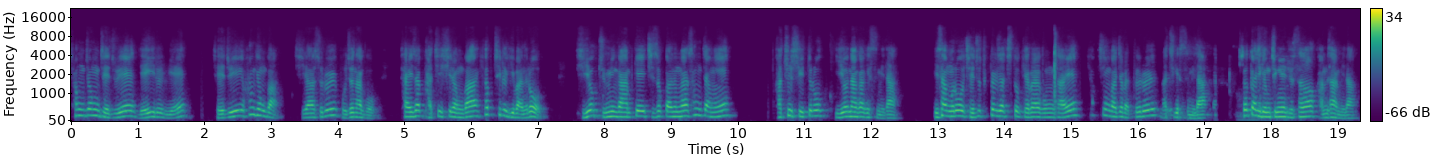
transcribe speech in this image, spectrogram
청정 제주의 내일을 위해 제주의 환경과 지하수를 보존하고 사회적 가치 실현과 협치를 기반으로 지역 주민과 함께 지속 가능한 성장에 갖출 수 있도록 이어나가겠습니다. 이상으로 제주특별자치도 개발공사의 혁신과제 발표를 마치겠습니다. 끝까지 경청해 주셔서 감사합니다.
